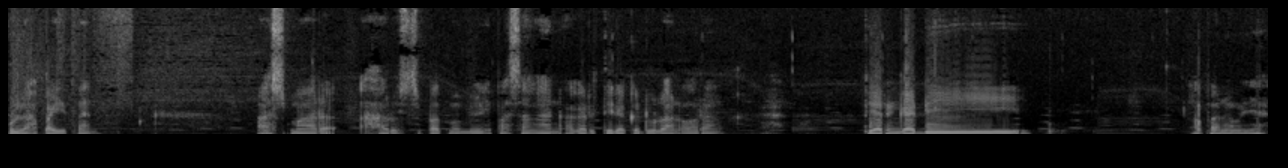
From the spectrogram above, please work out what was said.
Ulah pahitan. Asmara harus cepat memilih pasangan agar tidak keduluan orang. Biar enggak di apa namanya?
